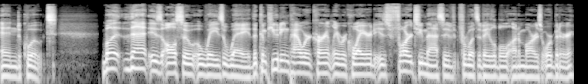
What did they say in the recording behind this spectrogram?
End quote. But that is also a ways away. The computing power currently required is far too massive for what's available on a Mars orbiter.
